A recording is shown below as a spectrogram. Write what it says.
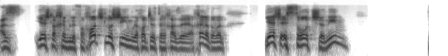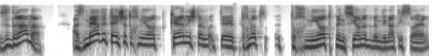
אז יש לכם לפחות 30, יכול להיות שאצלך זה אחרת, אבל יש עשרות שנים, זה דרמה. אז 109 תוכניות, קרן השתלמות, אה, תוכניות, תוכניות פנסיונות במדינת ישראל,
